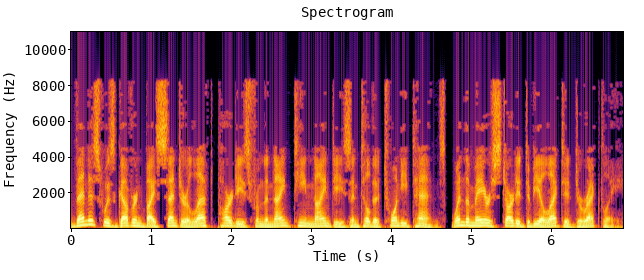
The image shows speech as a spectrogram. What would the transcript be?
Venice was governed by center-left parties from the 1990s until the 2010s, when the mayor started to be elected directly.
